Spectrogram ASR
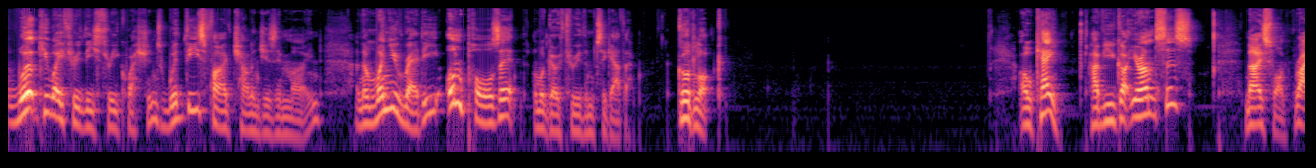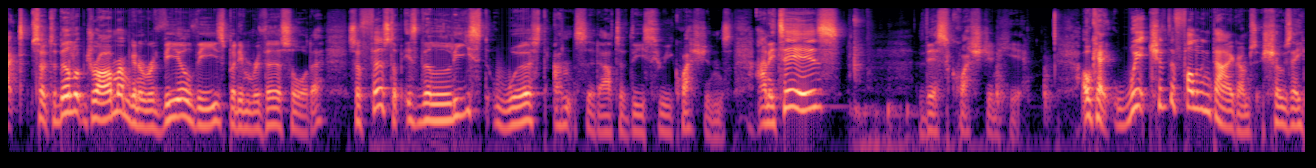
work your way through these three questions with these five challenges in mind, and then when you're ready, unpause it and we'll go through them together. Good luck. Okay, have you got your answers? Nice one. Right, so to build up drama, I'm going to reveal these, but in reverse order. So first up is the least worst answered out of these three questions. And it is this question here. Okay, which of the following diagrams shows a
